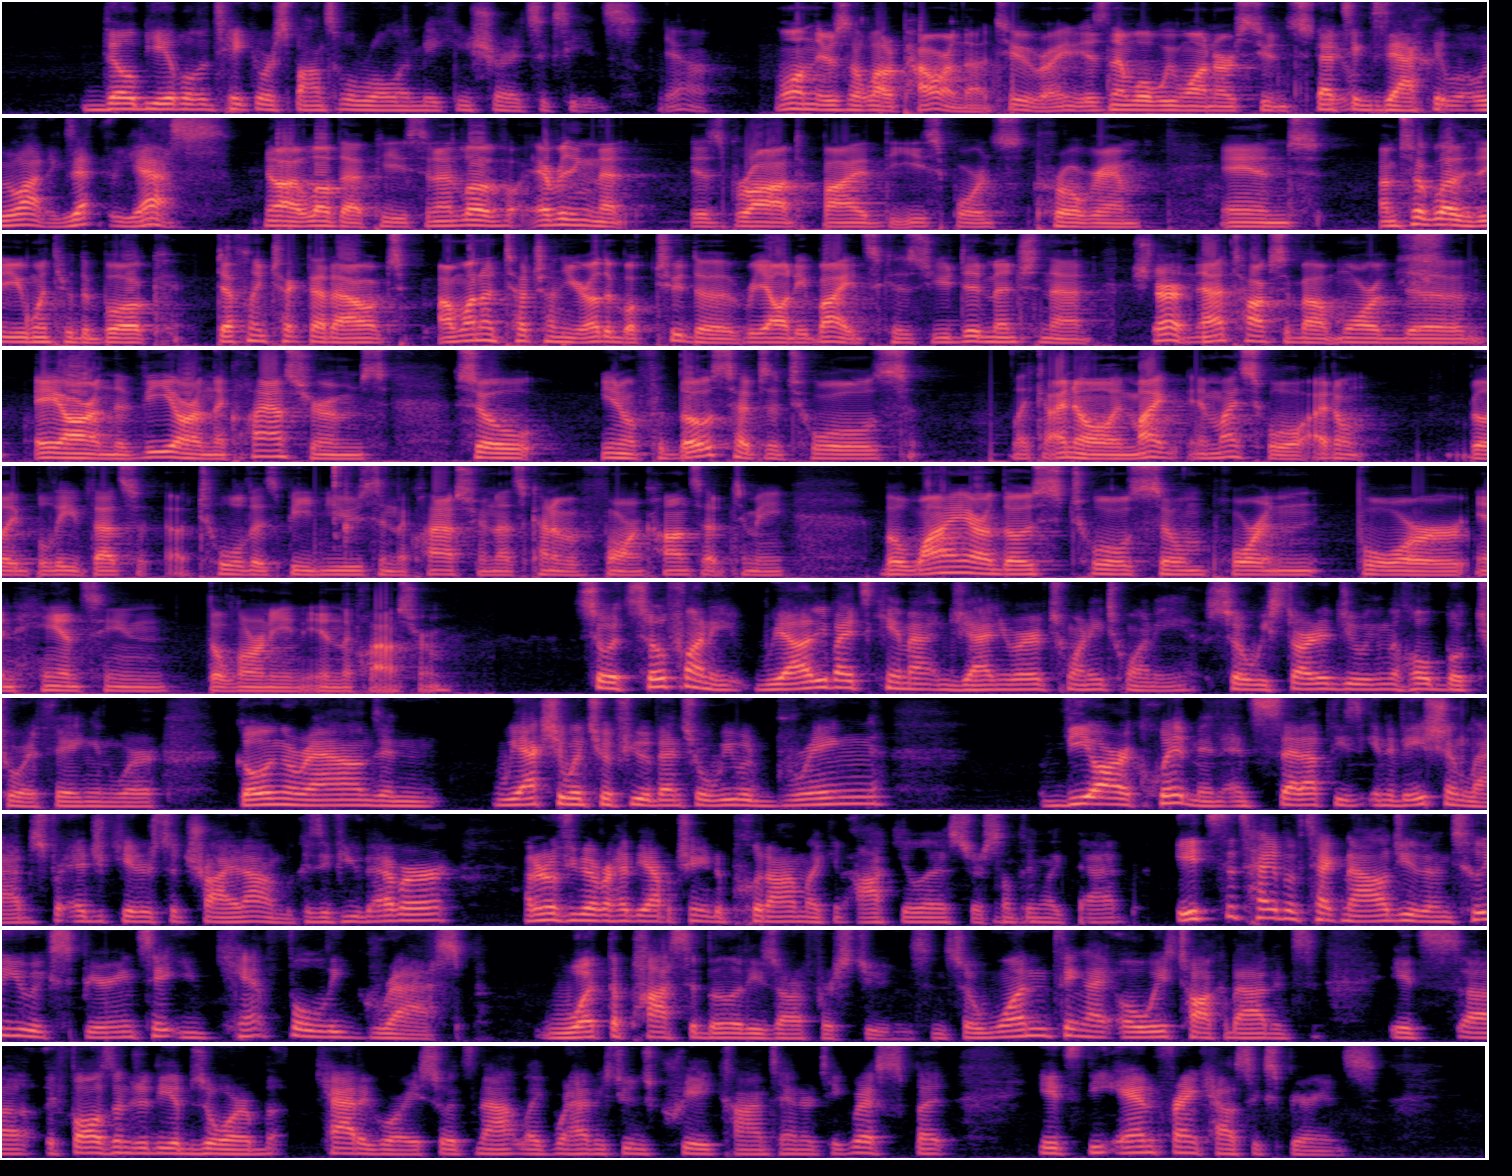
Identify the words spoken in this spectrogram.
they'll be able to take a responsible role in making sure it succeeds. Yeah. Well, and there's a lot of power in that too, right? Isn't that what we want our students to That's do? exactly what we want. Exactly. Yes. No, I love that piece. And I love everything that is brought by the esports program. And I'm so glad that you went through the book. Definitely check that out. I want to touch on your other book too, the Reality Bites, because you did mention that. Sure. And that talks about more of the AR and the VR in the classrooms. So, you know, for those types of tools, like I know in my in my school, I don't really believe that's a tool that's being used in the classroom. That's kind of a foreign concept to me. But why are those tools so important for enhancing the learning in the classroom? So it's so funny. Reality Bites came out in January of 2020. So we started doing the whole book tour thing and we're going around and we actually went to a few events where we would bring VR equipment and set up these innovation labs for educators to try it on. Because if you've ever, I don't know if you've ever had the opportunity to put on like an Oculus or something mm-hmm. like that, it's the type of technology that until you experience it, you can't fully grasp what the possibilities are for students. And so one thing I always talk about, it's it's uh, it falls under the absorb category. So it's not like we're having students create content or take risks, but it's the Anne Frank House experience.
